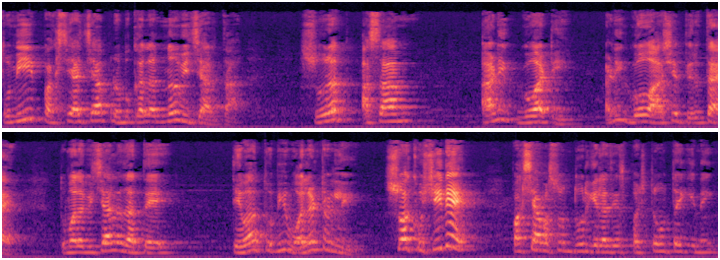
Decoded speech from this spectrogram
तुम्ही पक्षाच्या प्रमुखाला न विचारता सुरत आसाम आणि गुवाहाटी आणि गोवा असे फिरताय तुम्हाला विचारलं जाते तेव्हा तुम्ही व्हॉलंटरली स्वखुशीने पक्षापासून दूर गेला ते स्पष्ट होतंय की नाही?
